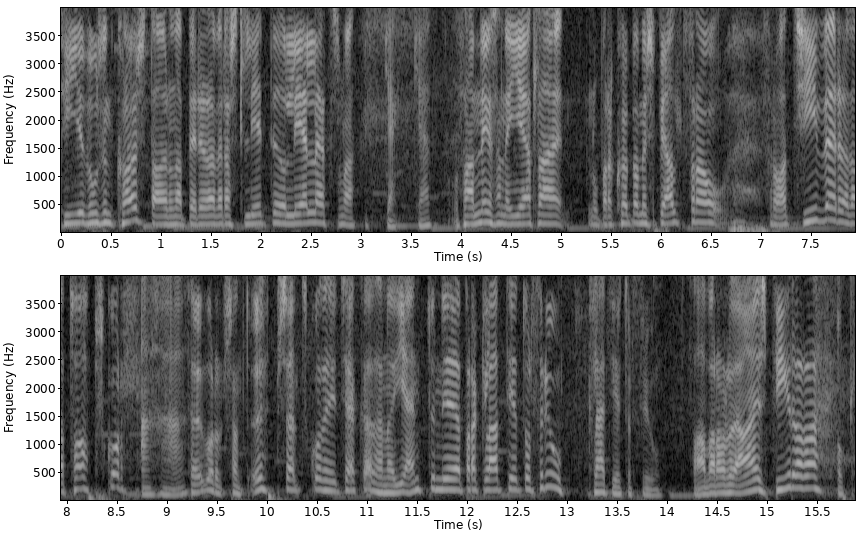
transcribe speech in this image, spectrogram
10.000 köst áður en það byrjar að vera slitið og lélegt svona. Geggjað. Og þannig, þannig ég ætlaði nú bara að kaupa mér spjald frá, frá Achiever eða Topscore. Aha. Þau voru samt uppselt sko þegar ég tjekkaði þannig að ég endur niður bara Gladiator 3. Gladiator 3. Það var orðið aðeins dýrara Ok.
